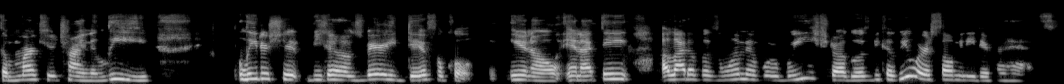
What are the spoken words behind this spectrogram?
the mark you're trying to leave, leadership becomes very difficult, you know. And I think a lot of us women, where we struggle is because we wear so many different hats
